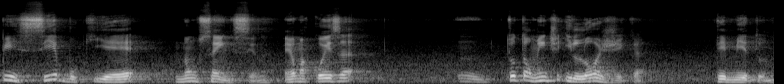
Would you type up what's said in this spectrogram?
percebo que é nonsense, né? é uma coisa hum, totalmente ilógica ter medo, né?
